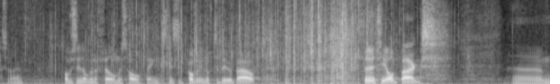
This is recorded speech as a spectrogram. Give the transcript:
so, obviously not going to film this whole thing. This is probably enough to do about 30 odd bags. Um,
